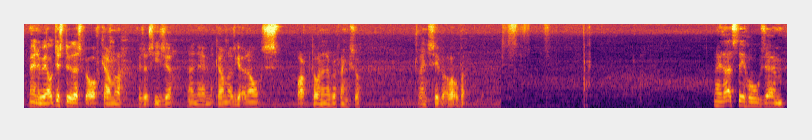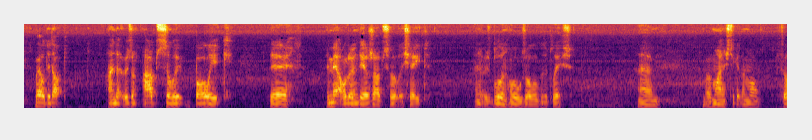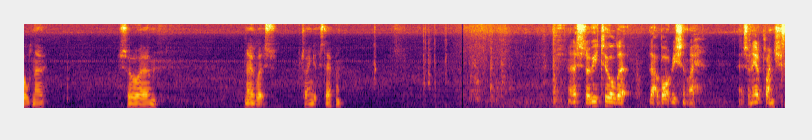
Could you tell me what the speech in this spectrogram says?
Anyway, I'll just do this bit off camera because it's easier and um, the camera's getting all sparked on and everything so try and save it a little bit. Now that's the holes um, welded up and it was an absolute ball ache. The, the metal around there is absolutely shite and it was blowing holes all over the place. Um, but I've managed to get them all filled now. So um, now let's try and get the step in. Now this is a wee tool that, that I bought recently. It's an air punch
